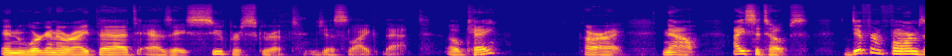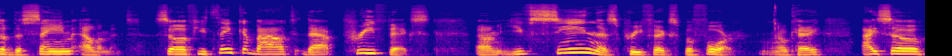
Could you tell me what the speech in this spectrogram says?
And we're going to write that as a superscript, just like that. Okay? All right. Now, isotopes, different forms of the same element. So if you think about that prefix, um, you've seen this prefix before. Okay? Iso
